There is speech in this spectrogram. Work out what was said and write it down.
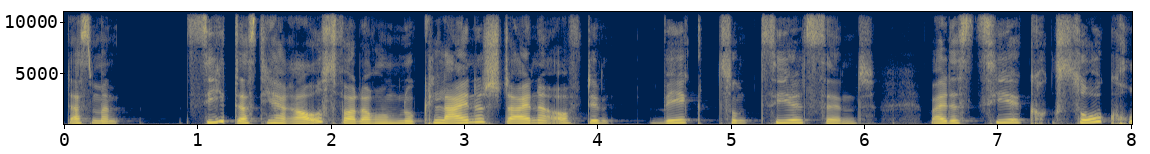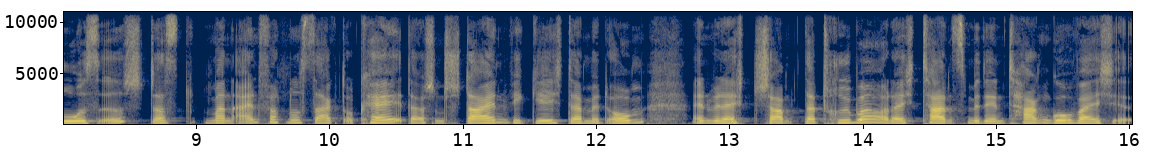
dass man sieht, dass die Herausforderungen nur kleine Steine auf dem Weg zum Ziel sind, weil das Ziel so groß ist, dass man einfach nur sagt, okay, da ist ein Stein, wie gehe ich damit um? Entweder ich jump da drüber oder ich tanze mit den Tango, weil ich äh,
